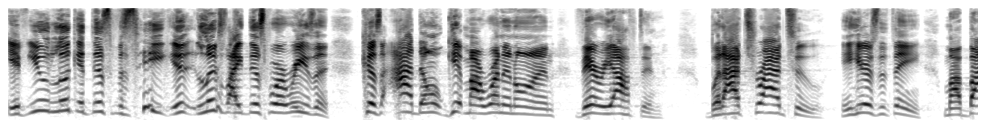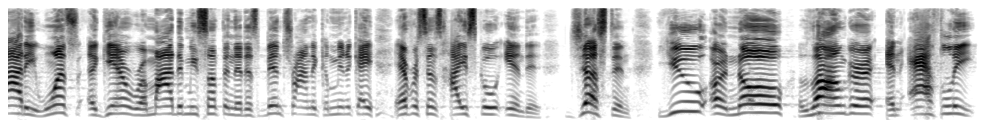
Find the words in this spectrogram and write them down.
If you look at this physique, it looks like this for a reason, because I don't get my running on very often, but I tried to. And here's the thing my body once again reminded me something that it's been trying to communicate ever since high school ended. Justin, you are no longer an athlete.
